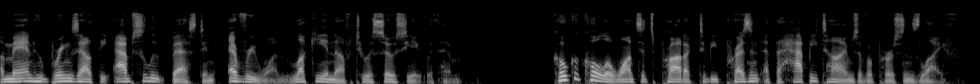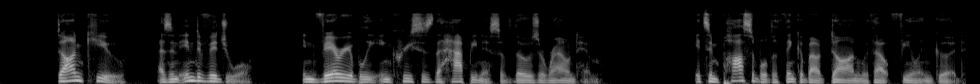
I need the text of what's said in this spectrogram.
a man who brings out the absolute best in everyone lucky enough to associate with him. Coca Cola wants its product to be present at the happy times of a person's life. Don Keough, as an individual, invariably increases the happiness of those around him. It's impossible to think about Don without feeling good.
